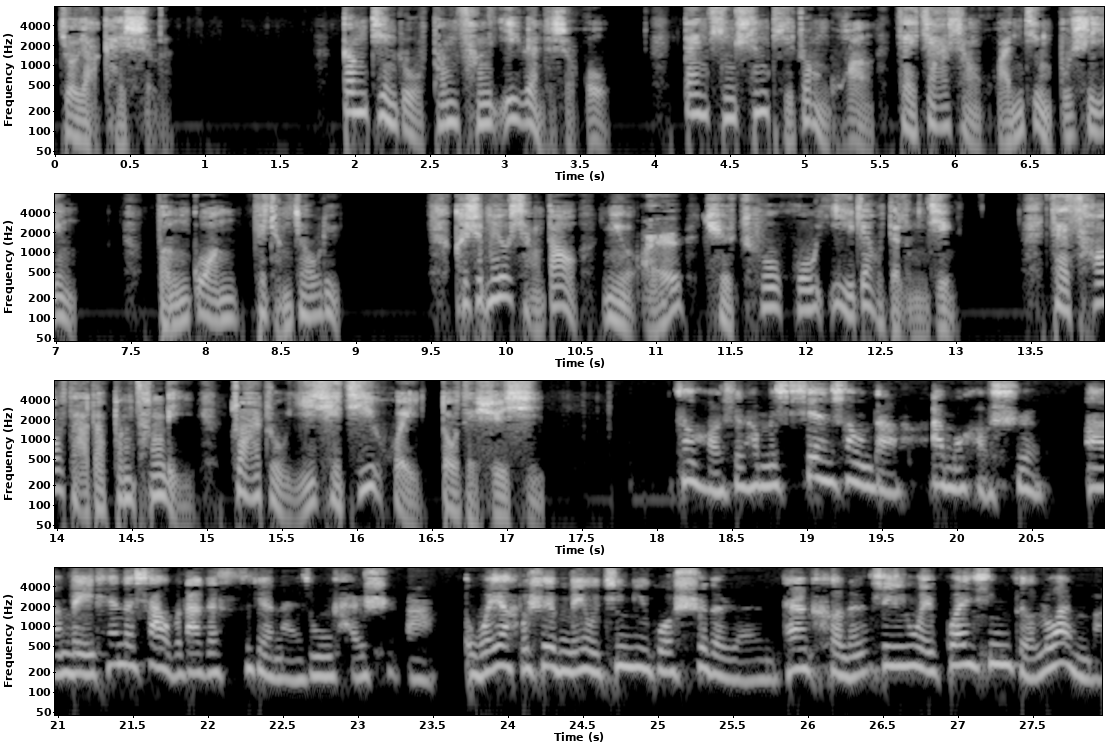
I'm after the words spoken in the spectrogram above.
就要开始了。刚进入方舱医院的时候，担心身体状况，再加上环境不适应，冯光非常焦虑。可是没有想到，女儿却出乎意料的冷静，在嘈杂的方舱里抓住一切机会，都在学习。正好是他们线上的按摩考试啊，每天的下午大概四点来钟开始吧。我也不是没有经历过事的人，但可能是因为关心则乱吧。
